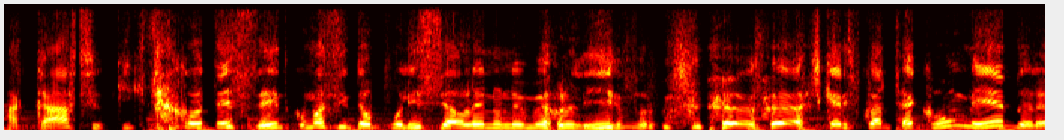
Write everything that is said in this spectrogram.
Acácio, o que que tá acontecendo? Como assim tem um policial lendo no meu livro? Acho que ele ficou até com medo, né?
